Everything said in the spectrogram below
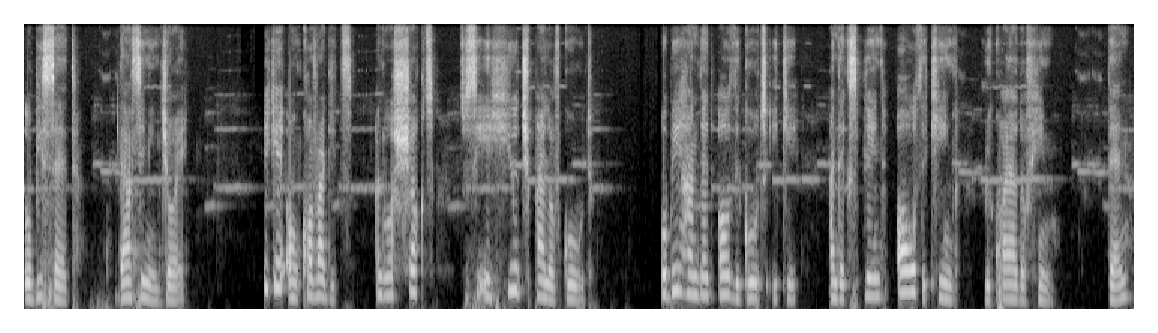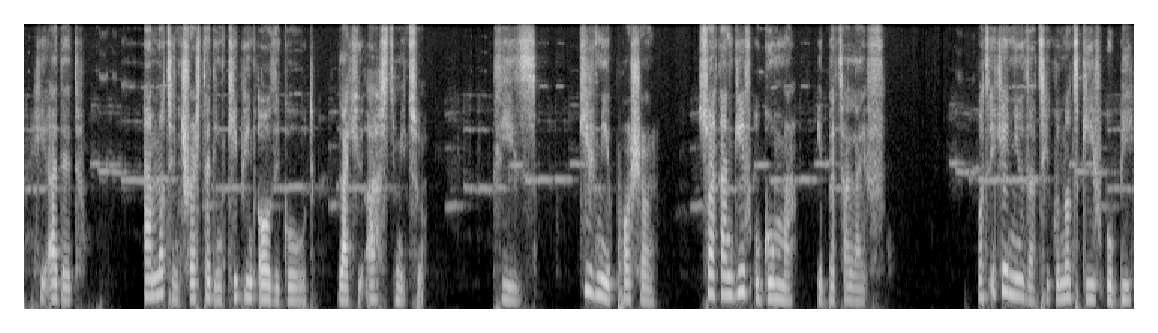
Obi said, dancing in joy. Ike uncovered it and was shocked to see a huge pile of gold. Obi handed all the gold to Ike and explained all the king required of him. Then he added, I am not interested in keeping all the gold like you asked me to. Please, give me a portion so I can give Ugoma a better life. But Ike knew that he could not give Obi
